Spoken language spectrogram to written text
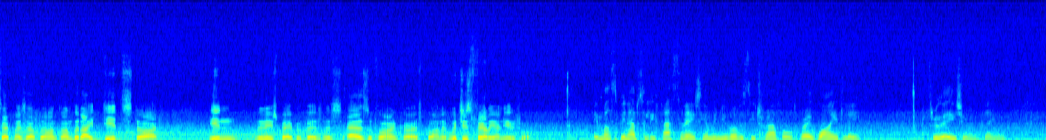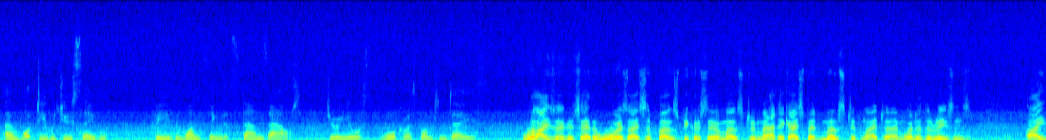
set myself to Hong Kong. But I did start in the newspaper business as a foreign correspondent, which is fairly unusual. It must have been absolutely fascinating. I mean, you've obviously travelled very widely through Asia and things. And what do you, would you say would be the one thing that stands out during your war correspondent days? Well, I, I could say the wars, I suppose, because they were most dramatic. I spent most of my time, one of the reasons I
